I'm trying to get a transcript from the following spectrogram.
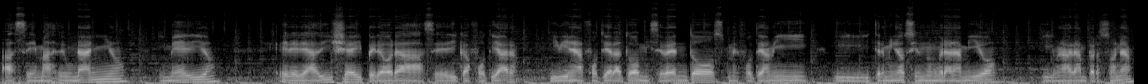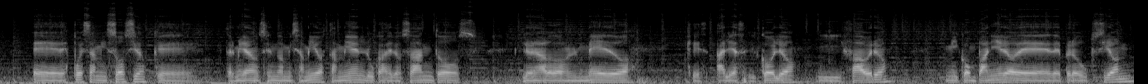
hace más de un año y medio él era DJ, pero ahora se dedica a fotear y viene a fotear a todos mis eventos, me fotea a mí y terminó siendo un gran amigo y una gran persona. Eh, después a mis socios que terminaron siendo mis amigos también, Lucas de los Santos, Leonardo Olmedo, que es alias El Colo, y Fabro, mi compañero de, producción,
